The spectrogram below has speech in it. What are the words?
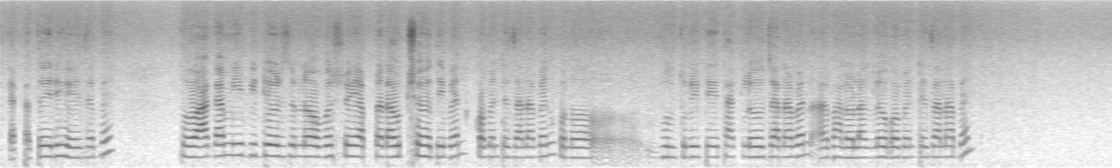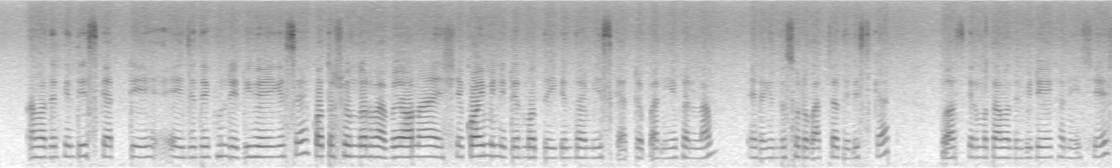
স্কার্টটা তৈরি হয়ে যাবে। তো আগামী ভিডিওর জন্য অবশ্যই আপনারা উৎসাহ দিবেন, কমেন্টে জানাবেন, কোনো ভুল ত্রুটি থাকলেও জানাবেন, আর ভালো লাগলেও কমেন্টে জানাবেন। আমাদের কিন্তু স্কার্টটি এই যে দেখুন রেডি হয়ে গেছে। কত সুন্দরভাবে অনায়াসে কয় মিনিটের মধ্যেই কিন্তু আমি স্কার্টটা বানিয়ে ফেললাম। এটা কিন্তু ছোট বাচ্চাদের স্কার্ট। তো আজকের মতো আমাদের ভিডিও এখানেই শেষ।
